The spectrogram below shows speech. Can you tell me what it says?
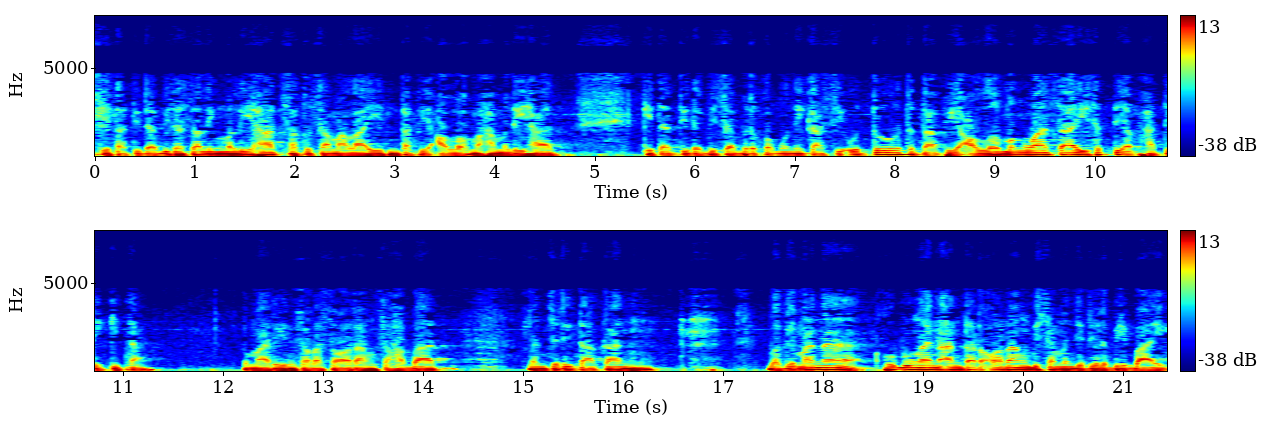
Kita tidak bisa saling melihat Satu sama lain Tapi Allah maha melihat. Kita tidak bisa berkomunikasi utuh Tetapi Allah menguasai setiap hati kita Kemarin salah seorang sahabat menceritakan bagaimana hubungan antar orang bisa menjadi lebih baik.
